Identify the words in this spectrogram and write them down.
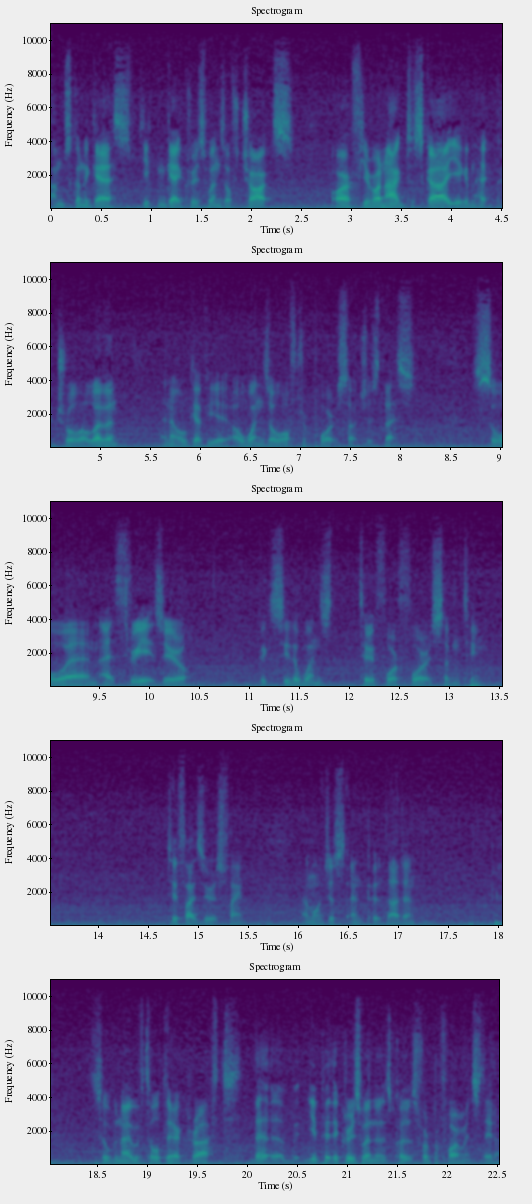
I'm just going to guess, you can get cruise winds off charts. Or if you run active sky, you can hit control 11 and it will give you a winds aloft report such as this. So um, at 380 we can see the winds 244 at 17. 250 is fine. and we'll just input that in. So now we've told the aircraft, the, uh, you put the cruise wind in because it's for performance data,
